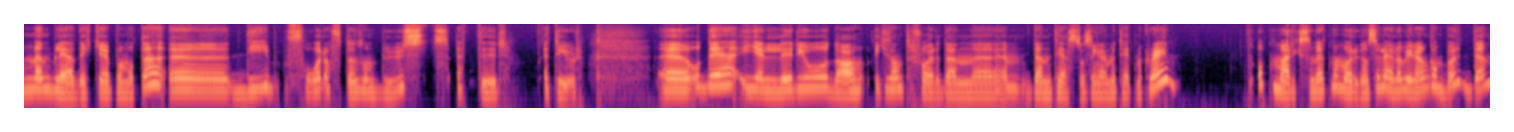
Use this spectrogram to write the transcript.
men ble det ikke, på en måte. Eh, de får ofte en sånn boost etter, etter jul. Uh, og det gjelder jo da, ikke sant, for den, uh, den Tiesto-singelen med Tate McRae. Oppmerksomhet med Morgan Solele og William Gamborg, den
